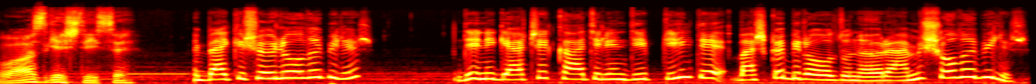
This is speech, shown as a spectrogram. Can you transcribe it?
vazgeçtiyse. Belki şöyle olabilir. Deni gerçek katilin Dip değil de başka biri olduğunu öğrenmiş olabilir.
